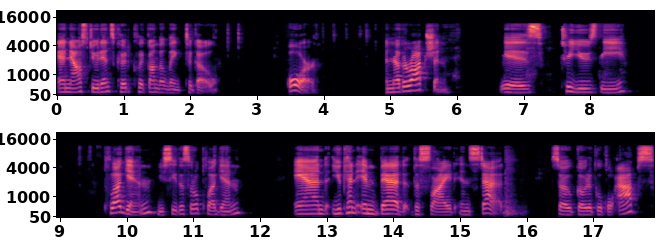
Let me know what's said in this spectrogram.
and now students could click on the link to go. Or another option is to use the plugin. You see this little plugin and you can embed the slide instead. So go to Google Apps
